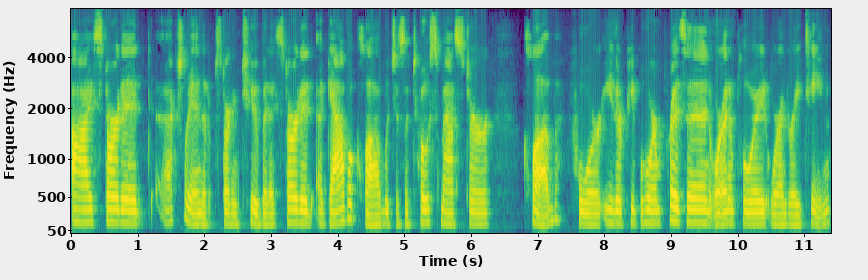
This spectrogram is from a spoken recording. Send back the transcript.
I started, actually, I ended up starting two, but I started a Gavel Club, which is a Toastmaster club for either people who are in prison or unemployed or under 18.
